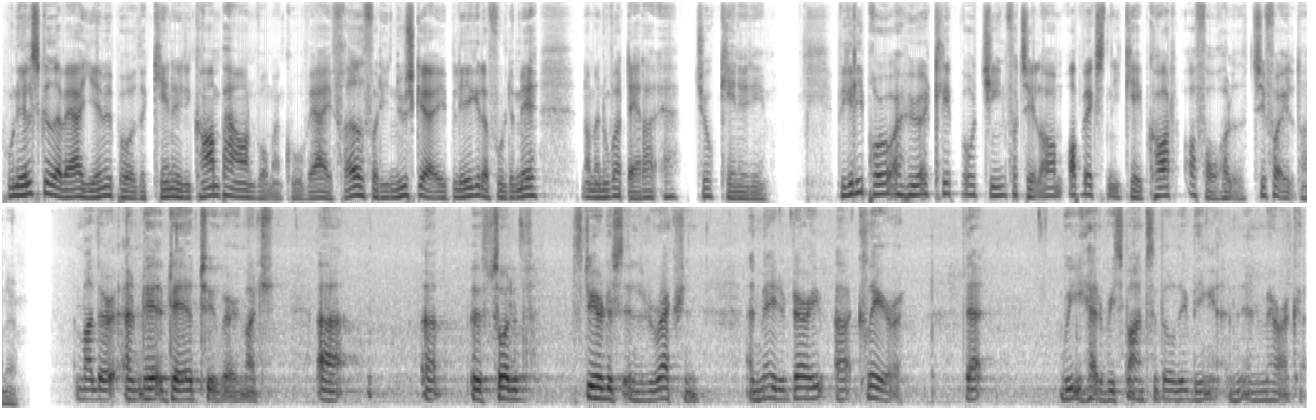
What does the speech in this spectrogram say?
Hun elskede at være hjemme på The Kennedy Compound, hvor man kunne være i fred for de nysgerrige blikke, der fulgte med, når man nu var datter af Joe Kennedy. Vi kan lige prøve at høre et klip, hvor Jean fortæller om opvæksten i Cape Cod og forholdet til forældrene. Mother and dad too, very much, uh, uh, uh, sort of steered us in a direction and made it very uh, clear that we had a responsibility being in America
